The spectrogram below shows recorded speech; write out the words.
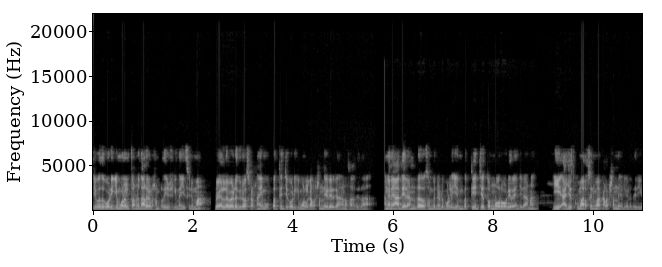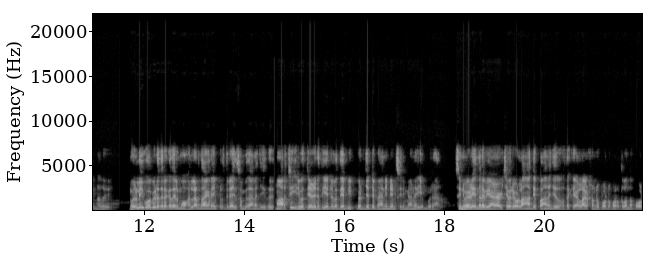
ഇരുപത് കോടിക്ക് മുകളിൽ തമിഴ്നാട് കളക്ഷൻ പ്രതീക്ഷിക്കുന്ന ഈ സിനിമ വേൾഡ് വൈഡ് ഗ്രോസ് കളക്ഷനായി മുപ്പത്തിയഞ്ച് കോടിക്ക് മുകളിൽ കളക്ഷൻ നേടിയെടുക്കാനാണ് സാധ്യത. അങ്ങനെ ആദ്യ രണ്ട് ദിവസം പിന്നിടുമ്പോൾ എൺപത്തിയഞ്ച് തൊണ്ണൂറ് കോടി റേഞ്ചിലാണ് ഈ അജിത് കുമാർ സിനിമ കളക്ഷൻ നേടിയെടുത്തിരിക്കുന്നത്. മുരളി ഗോപിയുടെ തിരക്കഥയിൽ മോഹൻലാൽ നായകനായി പൃഥ്വിരാജ് സംവിധാനം ചെയ്ത് മാർച്ച് ഇരുപത്തിയേഴിന് തിയേറ്ററിലെത്തിയ ബിഗ് ബഡ്ജറ്റ് പാൻ ഇന്ത്യൻ സിനിമയാണ് എമ്പുരാൻ. സിനിമയുടെ ഇന്നലെ വ്യാഴാഴ്ച വരെയുള്ള ആദ്യ പതിനഞ്ച് ദിവസത്തെ കേരള കളക്ഷൻ റിപ്പോർട്ട് പുറത്തു വന്നപ്പോൾ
